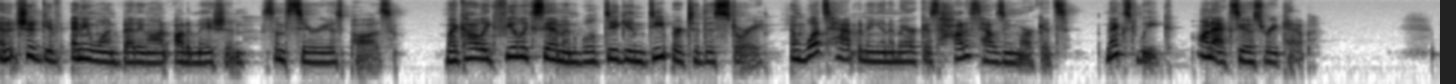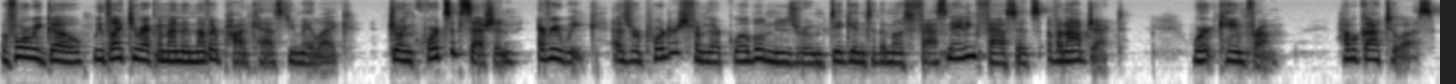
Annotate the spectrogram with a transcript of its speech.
And it should give anyone betting on automation some serious pause. My colleague Felix Salmon will dig in deeper to this story and what's happening in America's hottest housing markets next week on Axios Recap. Before we go, we'd like to recommend another podcast you may like. Join Quartz Obsession every week as reporters from their global newsroom dig into the most fascinating facets of an object where it came from, how it got to us,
